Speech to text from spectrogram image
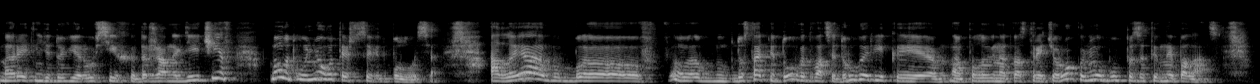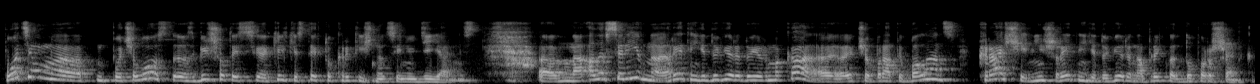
рейтинги довіри усіх державних діячів, ну от у нього теж це відбулося. Але е, достатньо довго, 22 рік і е, половина 23 року, у нього був позитивний баланс. Потім е, почало збільшуватись кількість тих, хто критично оцінює діяльність. Е, Але все рівно рейтинги довіри до Єрмака, е, якщо брати баланс, краще ніж рейтинги довіри, наприклад, до Порошенка.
